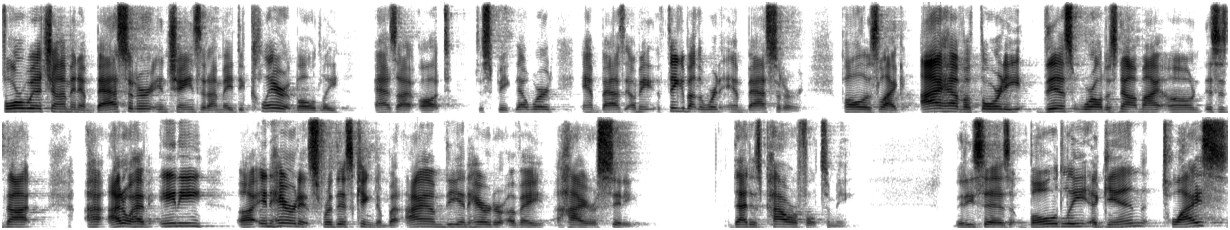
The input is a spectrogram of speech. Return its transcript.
for which I'm an ambassador in chains, that I may declare it boldly as I ought to speak. That word ambassador, I mean, think about the word ambassador. Paul is like, I have authority. This world is not my own. This is not, I don't have any uh, inheritance for this kingdom, but I am the inheritor of a higher city. That is powerful to me. That he says boldly again, twice,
